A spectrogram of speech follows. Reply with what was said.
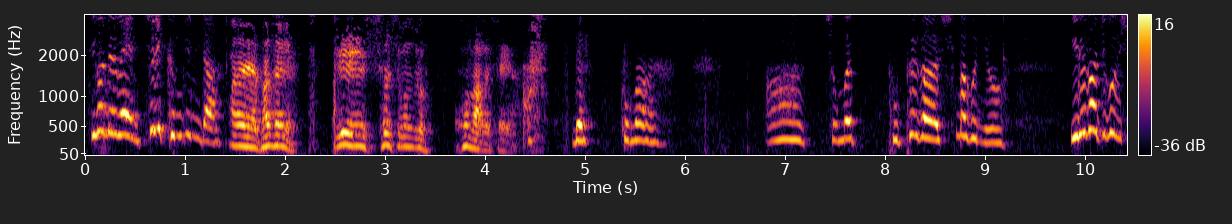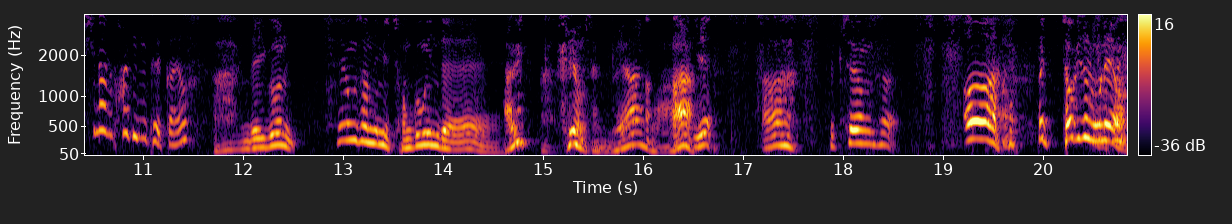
직원들 외엔 출입 금지입니다. 아, 네, 반장님, 이 손수건으로 코 막으세요. 네, 고마워요. 아, 정말 부패가 심하군요. 이래 가지고 신원 확인이 될까요? 아, 근데 이건 최 형사님이 전공인데. 아이, 최 형사님 왜 안 와? 예. 아, 그최 형사. 아, 저기들 오네요.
